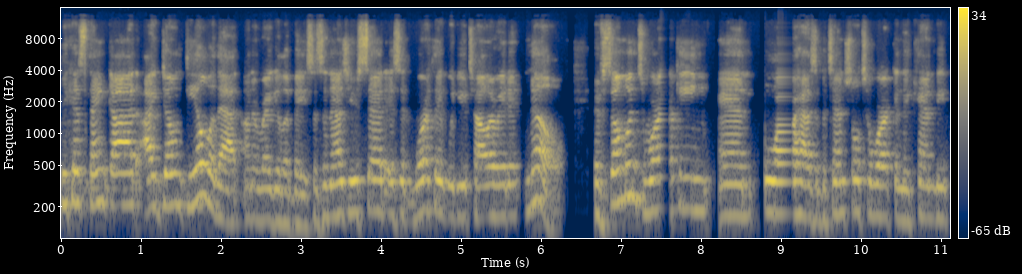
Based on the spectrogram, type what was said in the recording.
because thank God I don't deal with that on a regular basis. And as you said, is it worth it? Would you tolerate it? No. If someone's working and or has a potential to work and they can be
